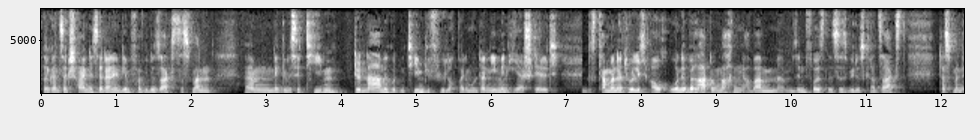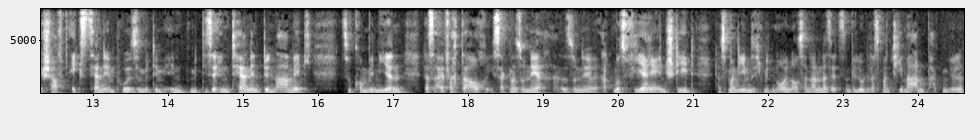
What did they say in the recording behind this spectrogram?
Also ganz entscheidend ist ja dann in dem Fall, wie du sagst, dass man ähm, eine gewisse Teamdynamik und ein Teamgefühl auch bei dem Unternehmen herstellt. Das kann man natürlich auch ohne Beratung machen, aber am, am sinnvollsten ist es, wie du es gerade sagst, dass man es schafft, externe Impulse mit, dem, mit dieser internen Dynamik zu kombinieren, dass einfach da auch, ich sag mal, so eine, so eine Atmosphäre entsteht, dass man eben sich mit Neuen auseinandersetzen will oder dass man ein Thema anpacken will.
